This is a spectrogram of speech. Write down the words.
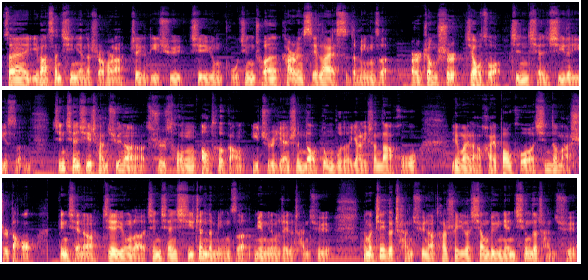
在一八三七年的时候呢，这个地区借用捕鲸船 Currency Less 的名字，而正式叫做金钱溪的意思。金钱溪产区呢，是从奥特港一直延伸到东部的亚历山大湖，另外呢，还包括新德马什岛，并且呢，借用了金钱溪镇的名字命名了这个产区。那么这个产区呢，它是一个相对年轻的产区，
